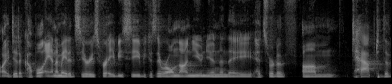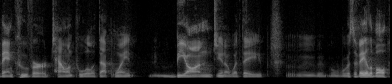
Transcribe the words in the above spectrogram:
I did a couple animated series for ABC because they were all non union and they had sort of um, tapped the Vancouver talent pool at that point beyond you know what they was available.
